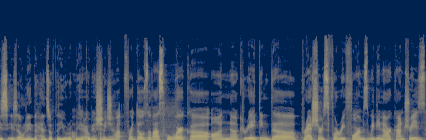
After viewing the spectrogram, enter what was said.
is is only in the hands of the European, of the European Commission. Commission. Yeah. Well, for those of us who work uh, on creating the pressures for reforms within yeah. our countries,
